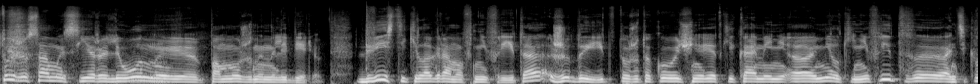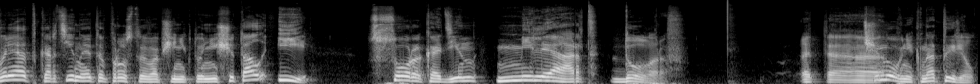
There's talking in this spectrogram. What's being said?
той же самой Сьерра-Леоны, помноженный на Либерию. 200 килограммов нефрита, жидеид, тоже такой очень редкий камень, э, мелкий нефрит, э, антиквариат, картина, это просто вообще никто не считал. И 41 миллиард долларов. Это... Чиновник натырил.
